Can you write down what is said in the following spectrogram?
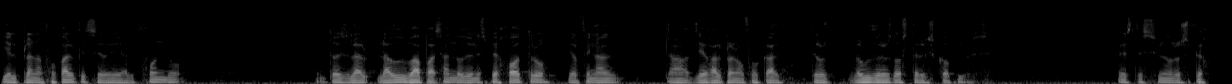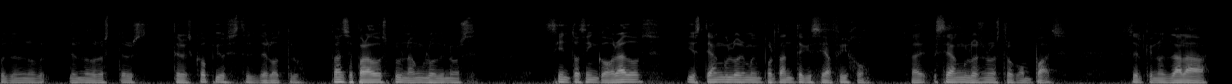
y el plano focal que se ve al fondo. Entonces la, la luz va pasando de un espejo a otro y al final ah, llega al plano focal, de los- la luz de los dos telescopios. Este es uno de los espejos de uno de, los teles- telescopios, este es del otro. Están separados por un ángulo de unos 105 grados y este ángulo es muy importante que sea fijo. O sea, Este ángulo es nuestro compás, es el que nos da la,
